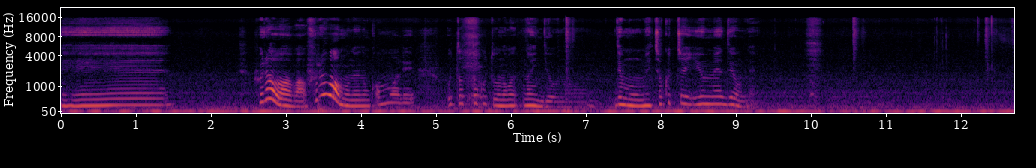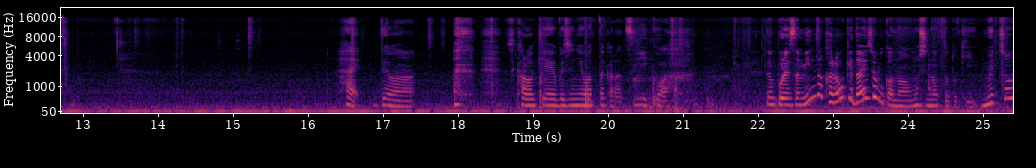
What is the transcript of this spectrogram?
えー、フラワーはフラワーもねなんかあんまり歌ったことなないんだよな。でもめちゃくちゃ有名だよね。はい。では カラオケ無事に終わったから次行くわ。でもこれさみんなカラオケ大丈夫かな？もしなった時。めっちゃね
